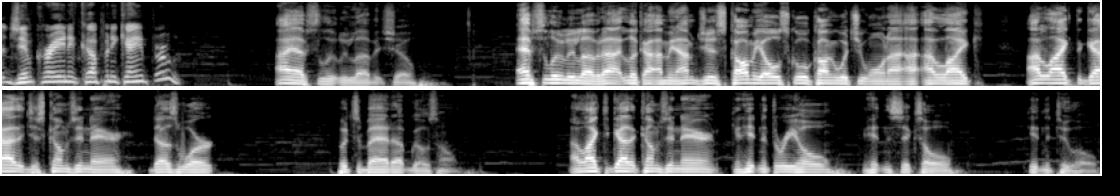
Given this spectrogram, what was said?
uh, Jim Crane and company came through. I absolutely love it, show. Absolutely love it. I look. I, I mean, I'm just call me old school. Call me what you want. I, I I like I like the guy that just comes in there, does work, puts a bat up, goes home. I like the guy that comes in there, can hit in the three hole, can hit in the six hole, hit in the two hole,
